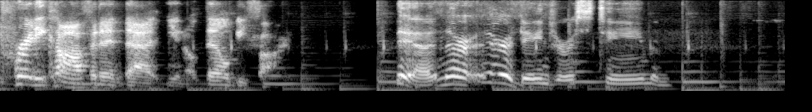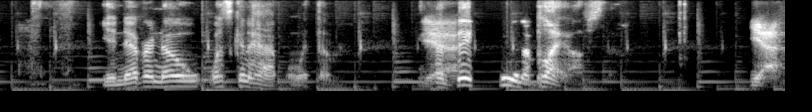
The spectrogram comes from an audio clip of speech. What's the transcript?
pretty confident that you know they'll be fine. Yeah, and they're they're a dangerous team, and you never know what's going to happen with them. Yeah. And they be in the playoffs. Though. Yeah.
